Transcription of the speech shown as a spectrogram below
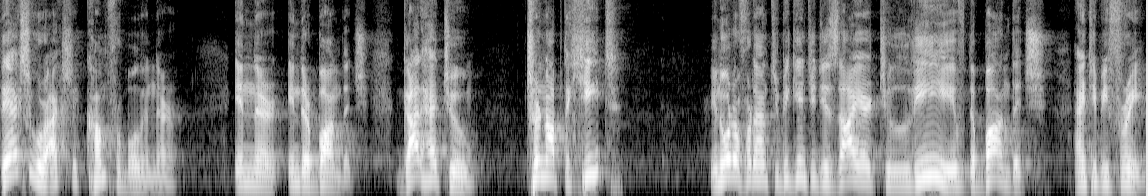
they actually were actually comfortable in their in their in their bondage. God had to turn up the heat in order for them to begin to desire to leave the bondage and to be free.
